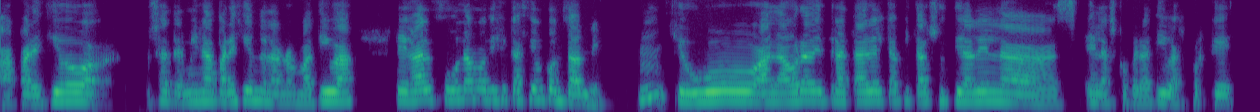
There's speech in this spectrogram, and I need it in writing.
apareció, o sea, termina apareciendo en la normativa legal, fue una modificación contable que hubo a la hora de tratar el capital social en las, cooperativas, porque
